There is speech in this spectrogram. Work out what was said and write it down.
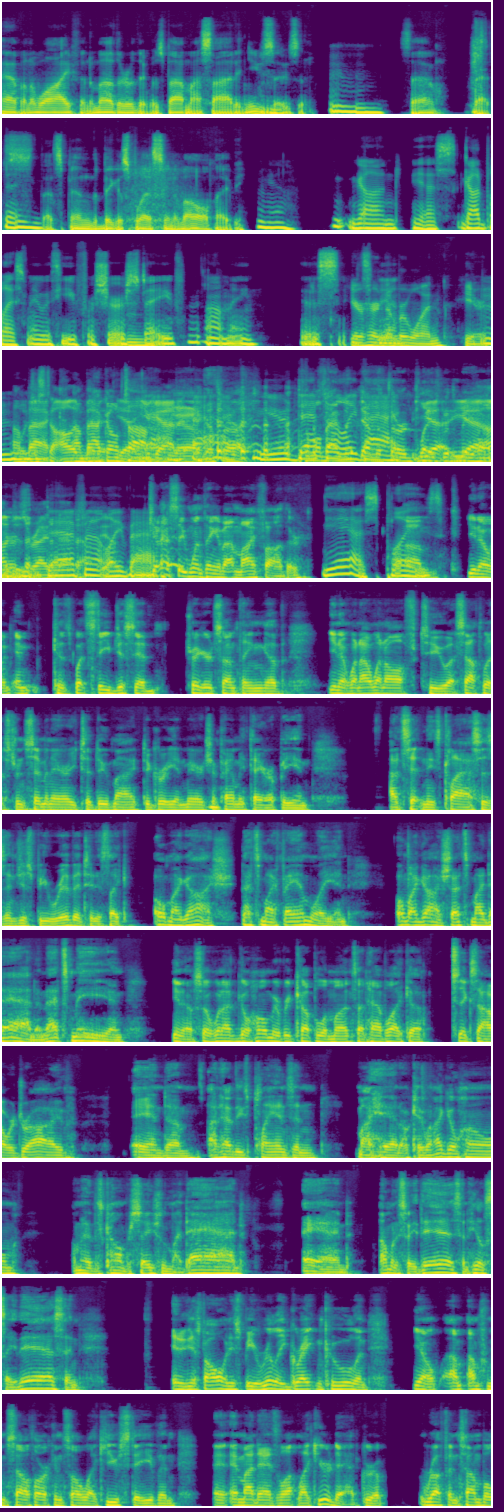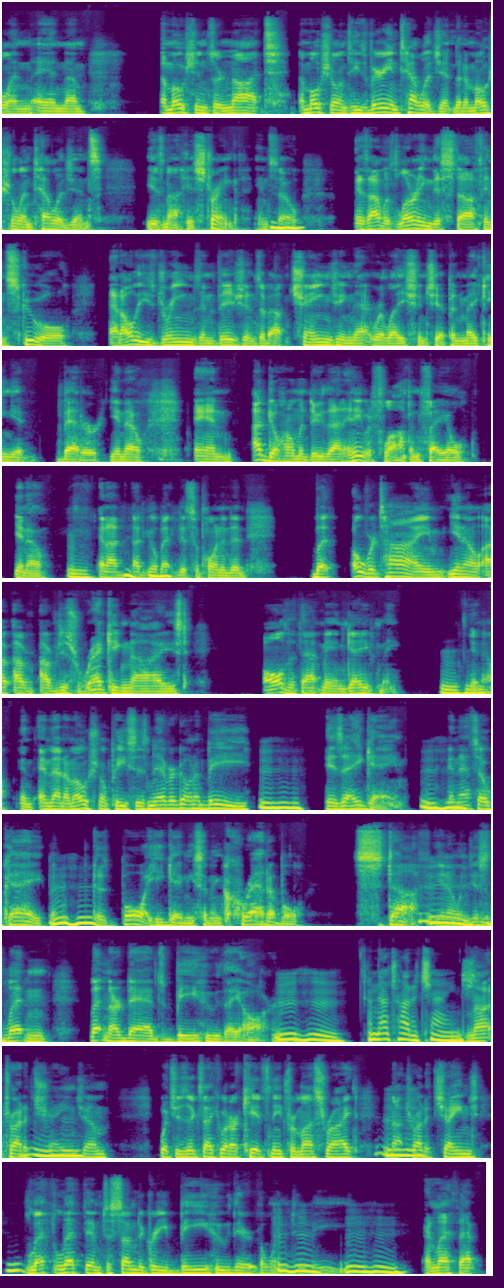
having a wife and a mother that was by my side and you, Susan. Mm-hmm. So that's Dang. that's been the biggest blessing of all, maybe. Yeah. God, yes. God bless me with you for sure, Mhm. Steve. I mean, it's, You're it's her been- number one here. Mhm. I'm just back. to- I'll I'm back on Yeah, top. You got it. Yeah, that's right. You're Come on down definitely to, back. third place Yeah, with me. yeah, I'll just write that down. Definitely back. Can I say one thing about my father? yes, please. you know, and because what Steve just said triggered something of, you know, when I went off to uh, Southwestern Seminary to do my degree in marriage and family therapy, and I'd sit in these classes and just be riveted. It's like, oh my gosh, that's my family, and oh my gosh, that's my dad, and that's me, and you know. So when I'd go home every couple of months, I'd have like a six-hour drive, and um, I'd have these plans in my head. Okay, when I go home, I'm gonna have this conversation with my dad, and I'm going to say this and he'll say this. And it'll just all just be really great and cool. And, you know, I'm, I'm from South Arkansas, like you, Steve. And, and, and my dad's a lot like your dad grew up rough and tumble and, and, um, emotions are not emotional. And he's very intelligent, but emotional intelligence is not his strength. And so as I was learning this stuff in school, and all these dreams and visions about changing that relationship and making it better, you know. And I'd go home and do that, and it would flop and fail, you know. Mhm. And I'd, I'd go back disappointed. And but over time, you know, I, I've I've just recognized all that that man gave me, Mhm. you know, and and that emotional piece is never going to be mm-hmm. his A game, Mm-hmm. and that's okay. But mm-hmm. because boy, he gave me some incredible stuff, you know, and just letting letting our dads be who they are, Mm-hmm. And not try to change. not try to change them, which is exactly what our kids need from us, right? Not Mhm. try to change. Let let them to some degree be who they're going to Mhm. be, Mm-hmm. and let that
